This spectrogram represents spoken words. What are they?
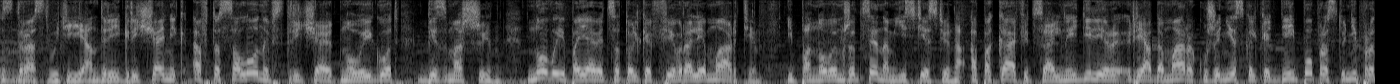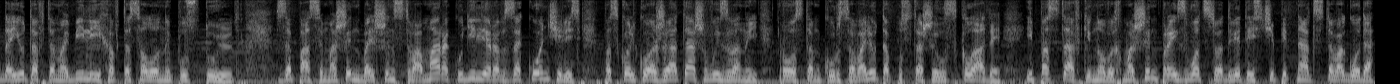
Здравствуйте, я Андрей Гречаник. Автосалоны встречают Новый год без машин. Новые появятся только в феврале-марте. И по новым же ценам, естественно. А пока официальные дилеры ряда марок уже несколько дней попросту не продают автомобили, их автосалоны пустуют. Запасы машин большинства марок у дилеров закончились, поскольку ажиотаж, вызванный ростом курса валют, опустошил склады. И поставки новых машин производства 2015 года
